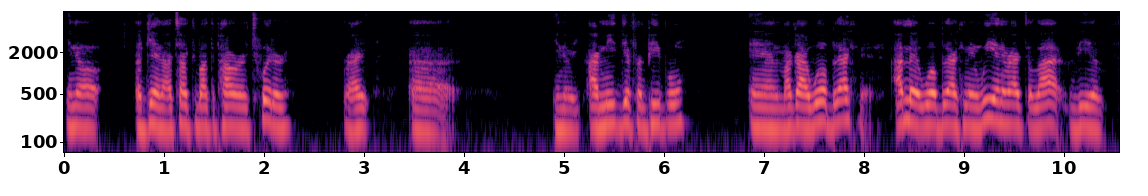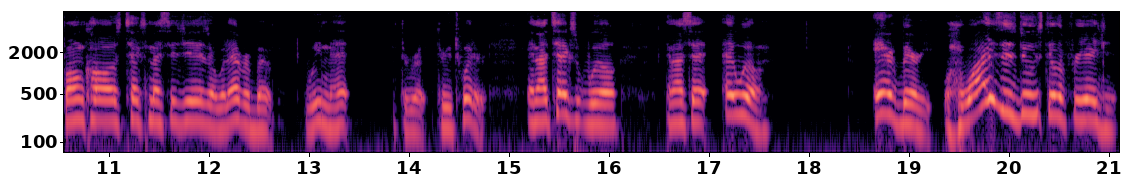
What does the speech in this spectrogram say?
you know, again, I talked about the power of Twitter, right? Uh, you know, I meet different people, and my guy Will Blackman. I met Will Blackman. We interact a lot via phone calls, text messages, or whatever, but we met through through Twitter. And I text Will, and I said, "Hey, Will." Eric Berry, why is this dude still a free agent?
